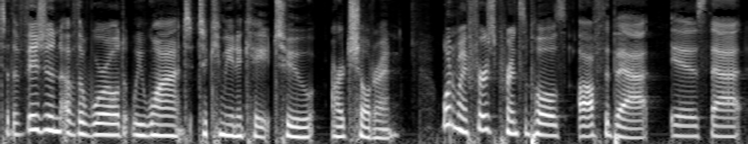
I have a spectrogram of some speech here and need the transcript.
to the vision of the world we want to communicate to our children. One of my first principles off the bat is that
